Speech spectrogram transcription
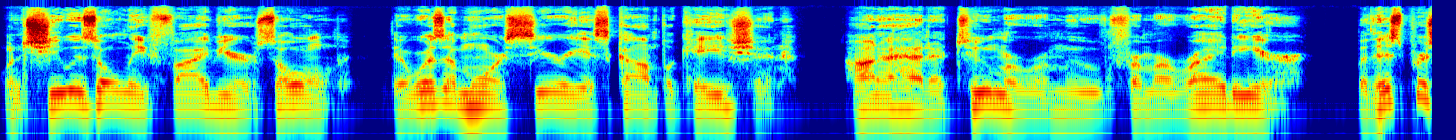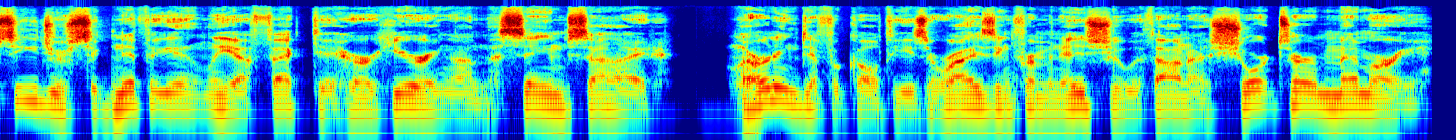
When she was only five years old, there was a more serious complication. Ana had a tumor removed from her right ear, but this procedure significantly affected her hearing on the same side. Learning difficulties arising from an issue with Ana's short term memory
